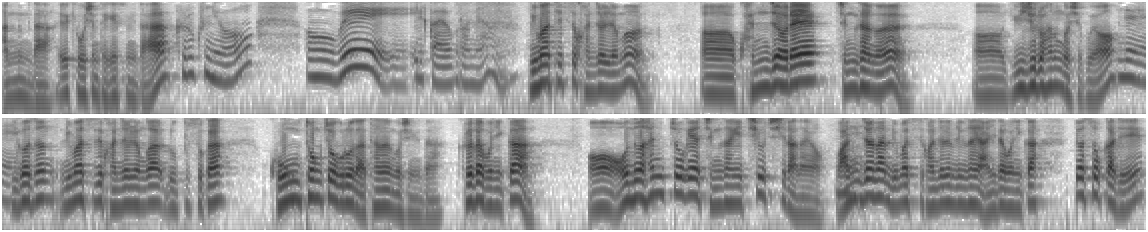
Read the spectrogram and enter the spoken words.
않는다. 이렇게 보시면 되겠습니다. 그렇군요. 어, 왜일까요, 그러면? 류마티스 관절염은 어, 관절의 증상을 어, 위주로 하는 것이고요. 네. 이것은 류마티스 관절염과 루푸스가 공통적으로 나타나는 것입니다. 그러다 보니까 어, 어느 한쪽의 증상이 치우치질 않아요. 네. 완전한 류마티스 관절염 증상이 아니다 보니까 뼛속까지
